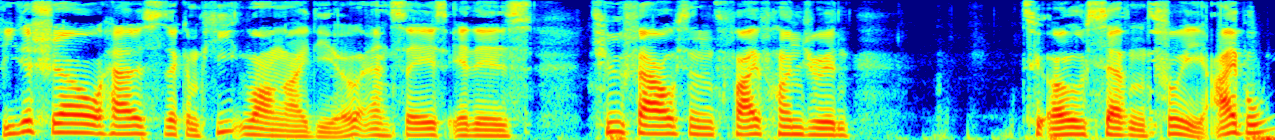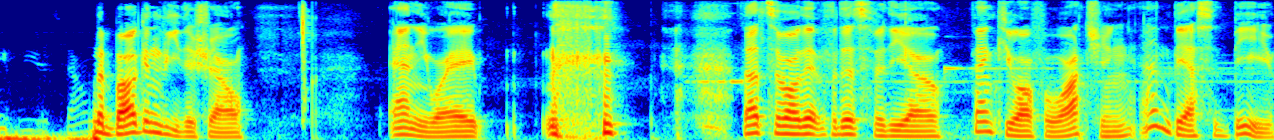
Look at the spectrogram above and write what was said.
Vita Shell has the complete wrong idea and says it is 2,500 to 073. I believe we found the bug in Vita Shell. Anyway, that's about it for this video. Thank you all for watching, and blessed be.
